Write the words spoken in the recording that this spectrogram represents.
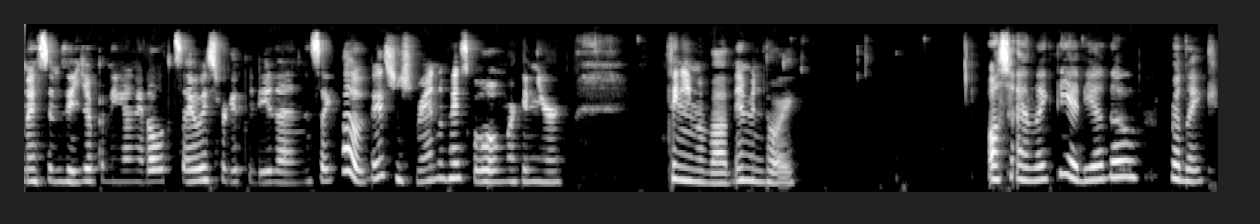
my Sims age up into young adults. I always forget to do that, and it's like, oh, there's just random high school homework in your thingy-mabob inventory. Also, I like the idea though, where like,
